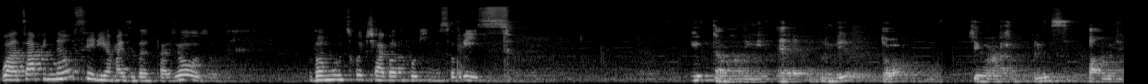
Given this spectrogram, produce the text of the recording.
o WhatsApp não seria mais vantajoso? Vamos discutir agora um pouquinho sobre isso. Então, Aline, é, o primeiro tópico que eu acho principal de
